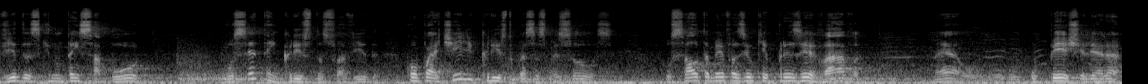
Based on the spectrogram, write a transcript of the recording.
vidas que não têm sabor. Você tem Cristo na sua vida. Compartilhe Cristo com essas pessoas. O sal também fazia o que? Preservava. Né? O, o, o peixe ele era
